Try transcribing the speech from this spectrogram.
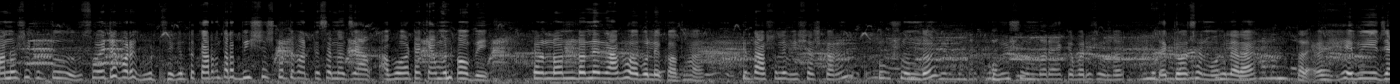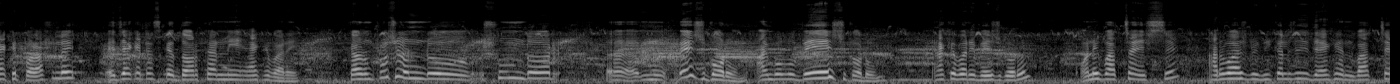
মানুষে কিন্তু সোয়েটার পরে ঘুরছে, কিন্তু কারণ তারা বিশ্বাস করতে পারতেছে না যে আবহাওয়াটা কেমন হবে। কারণ লন্ডনের আবহাওয়া বলে কথা। কিন্তু আসলে বিশ্বাস করেন, খুব সুন্দর, খুবই সুন্দর, একেবারে সুন্দর। দেখতে পাচ্ছেন মহিলারা, তারা হেভি জ্যাকেট পরা। আসলে এই জ্যাকেট আজকে দরকার নেই একেবারে। কারণ প্রচণ্ড সুন্দর বেশ গরম। আমি বলব বেশ গরম, একেবারে বেশ গরম। অনেক বাচ্চা এসছে। আরও আসবে। বিকালে যদি দেখেন বাচ্চা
